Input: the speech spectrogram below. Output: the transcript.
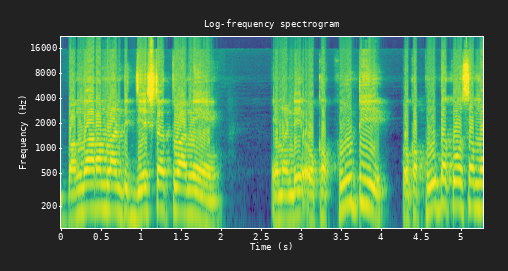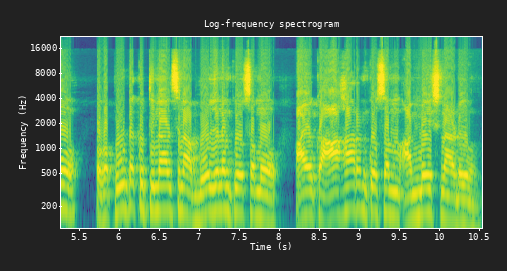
బంగారం లాంటి జ్యేష్ఠత్వాన్ని ఏమండి? ఒక కూటి ఒక పూట కోసము ఒక పూటకు తినాల్సిన భోజనం కోసము ఆ యొక్క ఆహారం కోసం అమ్మేసినాడు.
